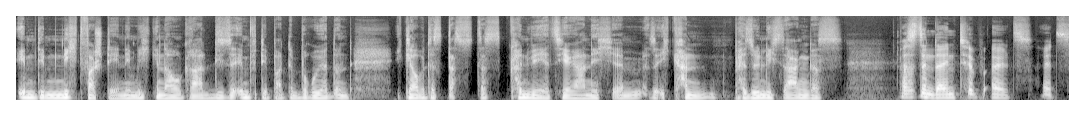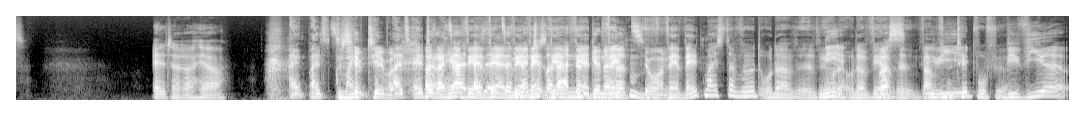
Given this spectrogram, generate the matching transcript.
eben dem Nichtverstehen, nämlich genau gerade diese Impfdebatte berührt. Und ich glaube, das, das, das können wir jetzt hier gar nicht. Ähm, also ich kann persönlich sagen, dass Was ist denn dein Tipp als, als älterer Herr? Ein- als Zu mein Tipp Thema. als älterer als- Herr, als- wer, wer, wer, wer, wer, wer, Generation. Wer Weltmeister wird oder, äh, Nee, oder, oder wer, was, äh, wie, Tipp wofür? wie wir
